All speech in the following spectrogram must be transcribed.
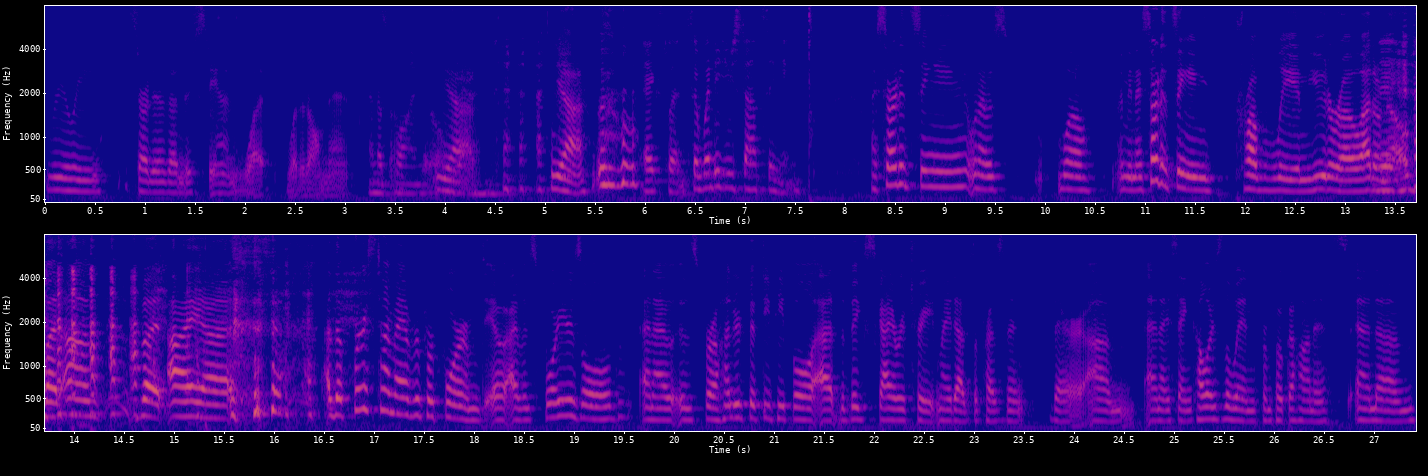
really started to understand what what it all meant And So, applying it all. yeah. yeah. yeah Excellent. So when did you start singing? I started singing when I was well I mean I started singing probably in utero I don't Yeah. know but um, but I uh, the first time I ever performed I was four years old and I it was for 150 people at the Big Sky Retreat my dad's the president there um, and I sang Colors of the Wind from Pocahontas and um,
